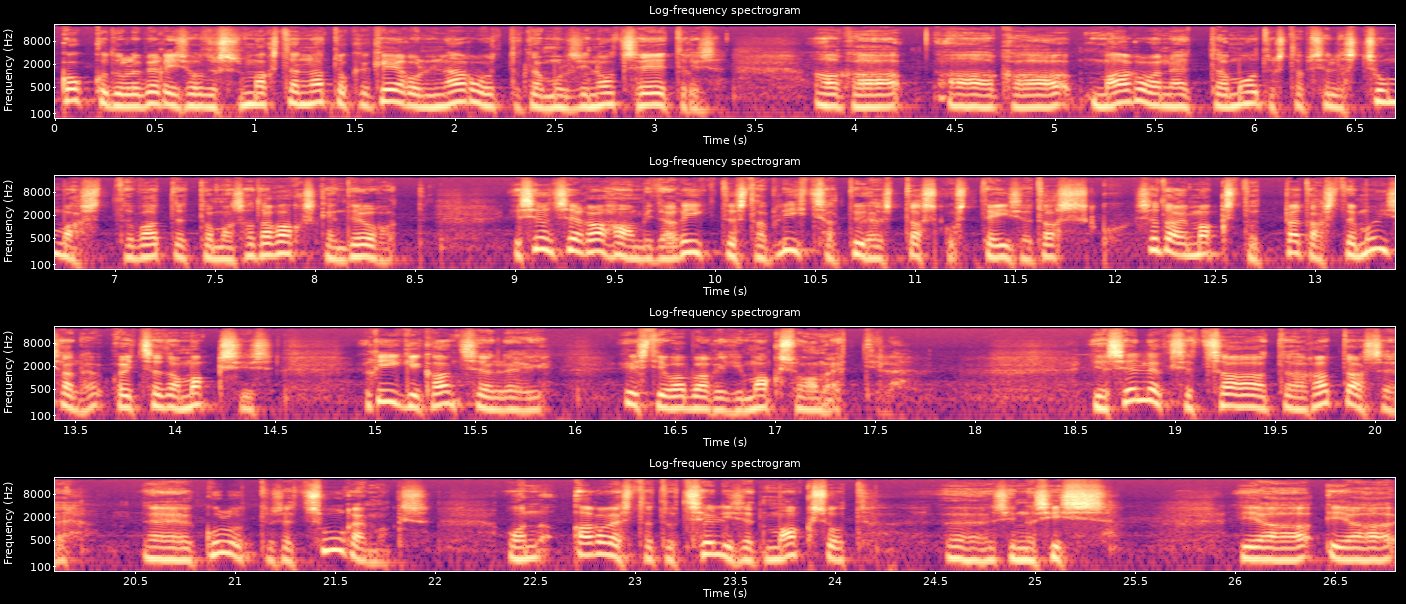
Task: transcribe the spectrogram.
kokku tuleb erisoodustus maksta, on natuke keeruline arvutada mul siin otse-eetris. aga, aga ma arvan, et ta moodustab sellest summast vaata et oma sada kakskümmend eurot. Ja see on see raha, mida riik tõstab lihtsalt ühest taskust teise tasku. seda ei makstud Pädaste mõisale, vaid seda maksis riigikantselei Eesti Vabariigi maksuametile. ja selleks, et saada Ratase eh, kulutused suuremaks, on arvestatud sellised maksud eh, sinna sisse ja, ja,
